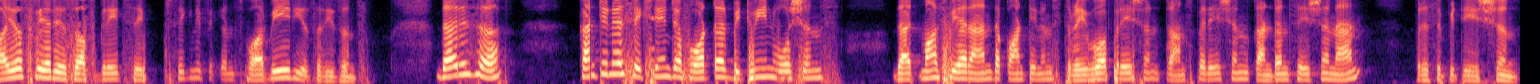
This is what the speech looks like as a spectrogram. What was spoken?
biosphere is of great significance for various reasons. There is a continuous exchange of water between oceans, the atmosphere, and the continents through evaporation, transpiration, condensation, and precipitation.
